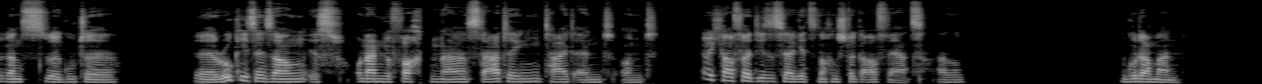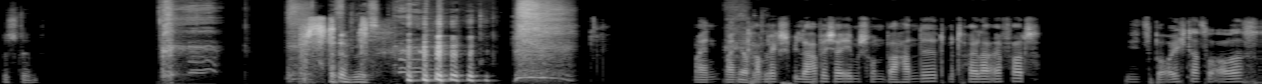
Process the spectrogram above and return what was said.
eine ganz äh, gute äh, Rookie-Saison, ist unangefochtener Starting, Tight End und ich hoffe, dieses Jahr geht es noch ein Stück aufwärts. Also ein guter Mann. Bestimmt. Bestimmt. mein mein Ja. Comeback-Spieler habe ich ja eben schon behandelt mit Tyler Eifert. Wie sieht's bei euch da so aus?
